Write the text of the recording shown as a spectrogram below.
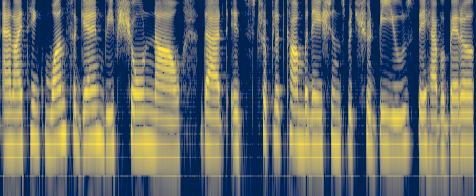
And I think once again, we've shown now that it's triplet combinations which should be used. They have a better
